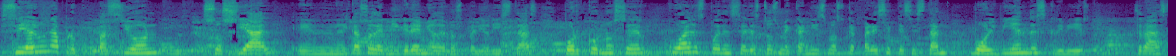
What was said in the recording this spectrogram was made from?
si hay una preocupación social, en el caso de mi gremio de los periodistas, por conocer cuáles pueden ser estos mecanismos que parece que se están volviendo a escribir tras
